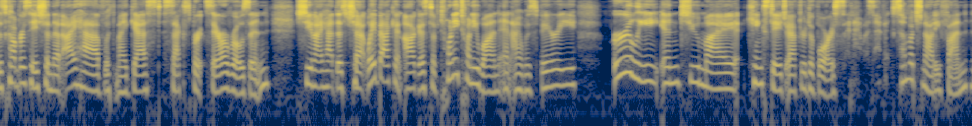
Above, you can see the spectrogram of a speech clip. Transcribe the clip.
this conversation that I have with my guest, sexpert Sara Rosen. She and I had this chat way back in August of 2021, and I was very early into my kink stage after divorce, and I was having so much naughty fun.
